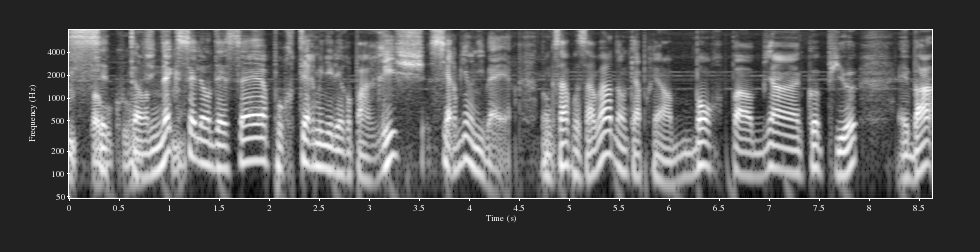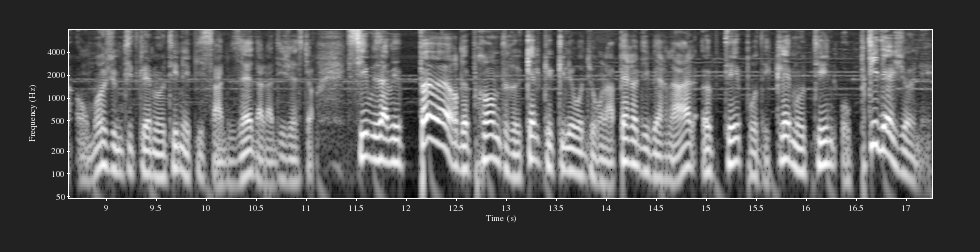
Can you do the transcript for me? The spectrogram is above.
c'est pas, un excellent dessert pour terminer les repas riches servis en hiver. Donc ça, faut savoir. Donc après un bon repas bien copieux, eh ben, on mange une petite clémentine et puis ça nous aide à la digestion. Si vous avez peur de prendre quelques kilos durant la période hivernale, optez pour des clémentines au petit déjeuner.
